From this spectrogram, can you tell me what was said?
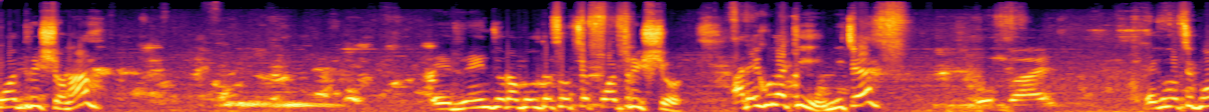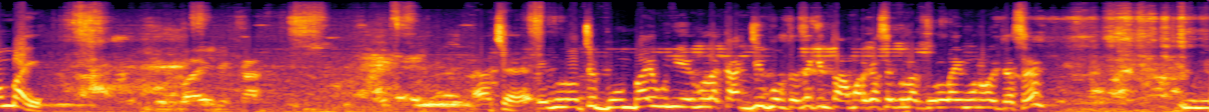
পঁয়ত্রিশশো, না? এই রেঞ্জ ওরা বলতেছে হচ্ছে পঁয়ত্রিশশো। আর এগুলা কি? নিচে? এগুলো হচ্ছে বোম্বাই? আচ্ছা এগুলো হচ্ছে বোম্বাই। উনি এগুলা কাকজি বলতেছে কিন্তু আমার কাছে এগুলা গোল্লাই মনে হইতেছে। উনি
